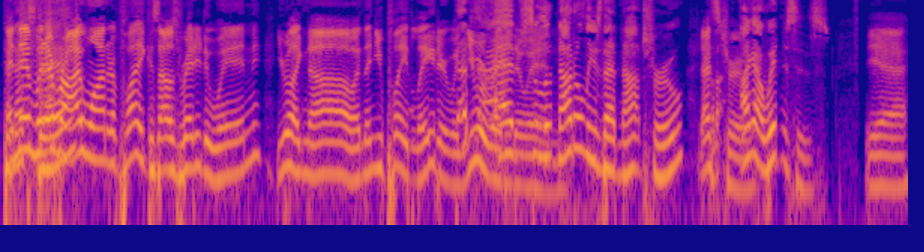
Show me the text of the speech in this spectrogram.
the And then whenever day. I wanted to play because I was ready to win, you were like, "No," and then you played later when That's you were ready absolute- to win. Not only is that not true, That's true. I got witnesses. Yeah,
